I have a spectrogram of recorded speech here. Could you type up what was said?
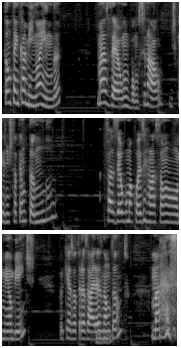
Então tem caminho ainda, mas é um bom sinal de que a gente está tentando fazer alguma coisa em relação ao meio ambiente, porque as outras áreas uhum. não tanto. Mas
